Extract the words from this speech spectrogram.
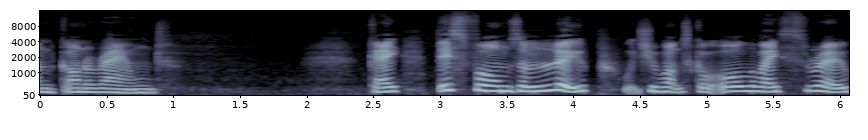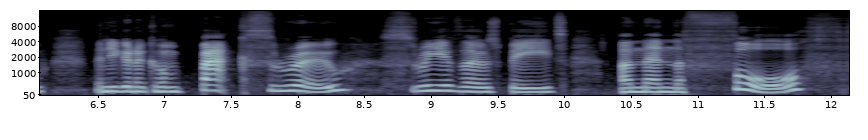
and gone around. Okay, this forms a loop which you want to go all the way through. Then you're going to come back through three of those beads and then the fourth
